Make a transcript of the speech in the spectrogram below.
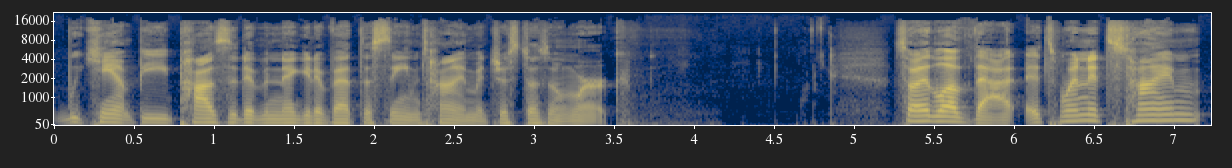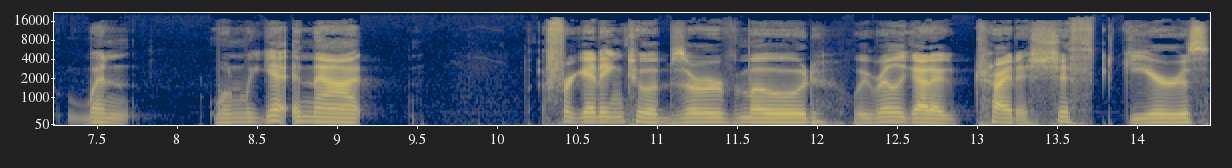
we can't be positive and negative at the same time. It just doesn't work. So I love that. It's when it's time when when we get in that forgetting to observe mode, we really got to try to shift gears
